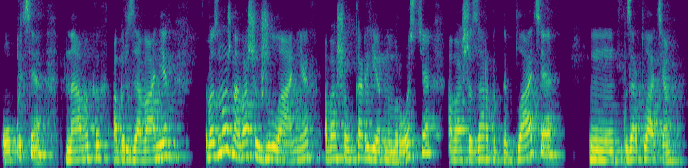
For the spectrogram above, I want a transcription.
опыте, навыках, образованиях, возможно, о ваших желаниях, о вашем карьерном росте, о вашей заработной плате, зарплате.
